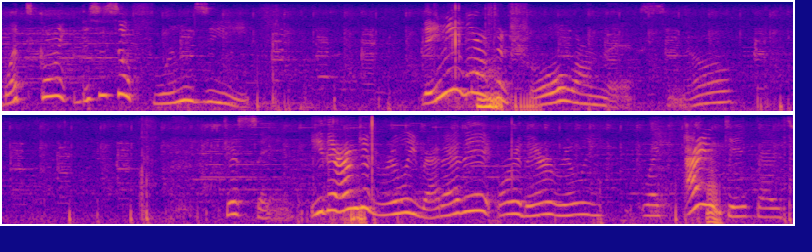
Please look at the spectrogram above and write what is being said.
What's going this is so flimsy. They need more hmm. control on this, Just saying. Either I'm just really bad at it or they're really like I hmm. get that it's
